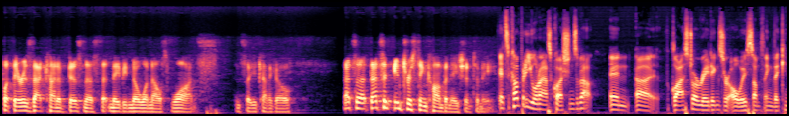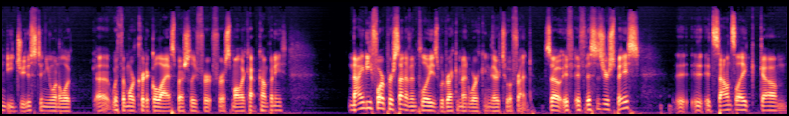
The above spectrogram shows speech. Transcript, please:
but there is that kind of business that maybe no one else wants. And so you kind of go, that's a that's an interesting combination to me. It's a company you want to ask questions about, and uh, Glassdoor ratings are always something that can be juiced, and you want to look uh, with a more critical eye, especially for for smaller cap companies. 94% of employees would recommend working there to a friend. So if, if this is your space, it, it sounds like um,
